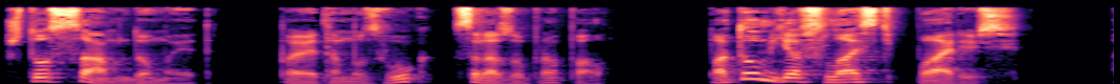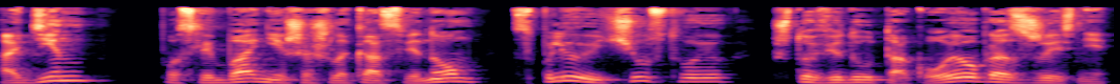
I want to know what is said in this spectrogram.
что сам думает. Поэтому звук сразу пропал. Потом я всласть парюсь. Один, после бани и шашлыка с вином, сплю и чувствую, что веду такой образ жизни,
